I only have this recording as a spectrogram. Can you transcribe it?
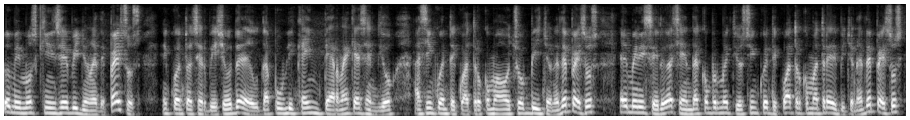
los mismos 15 billones de pesos. En cuanto al Servicio de Deuda Pública Interna, que ascendió a 54,8 billones de pesos, el Ministerio de Hacienda comprometió 54,3 billones de pesos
